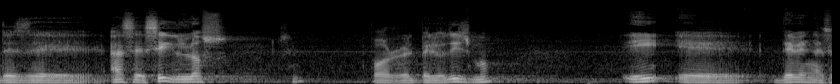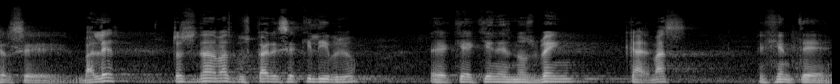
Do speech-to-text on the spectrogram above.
desde hace siglos por el periodismo y eh, deben hacerse valer. Entonces, nada más buscar ese equilibrio eh, que quienes nos ven, que además es gente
